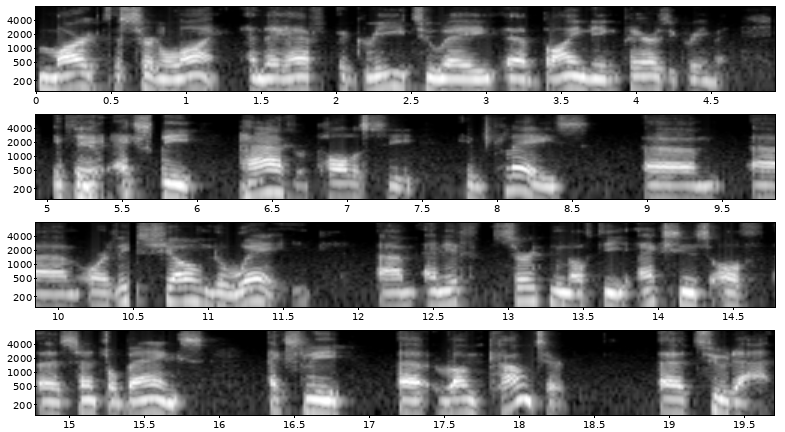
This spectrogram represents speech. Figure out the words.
marked a certain line and they have agreed to a, a binding Paris agreement, if they yeah. actually have a policy in place um, um, or at least shown the way. Um, and if certain of the actions of uh, central banks actually uh, run counter uh, to that,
